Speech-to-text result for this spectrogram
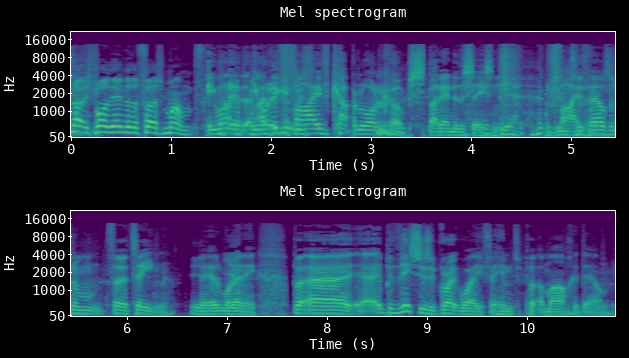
No, it's by the end of the first month. He wanted he wanted think it was- five Capital One cups by the end of the season. Yeah, It was in 2013. Yeah, he hadn't won Yeah. any. But uh, but this is a great way for him to put a marker down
